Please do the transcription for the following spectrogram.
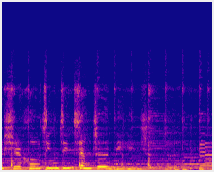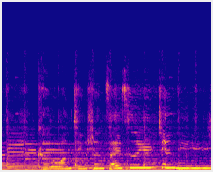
寂寞时候紧紧想着你，渴望今生再次遇见你。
